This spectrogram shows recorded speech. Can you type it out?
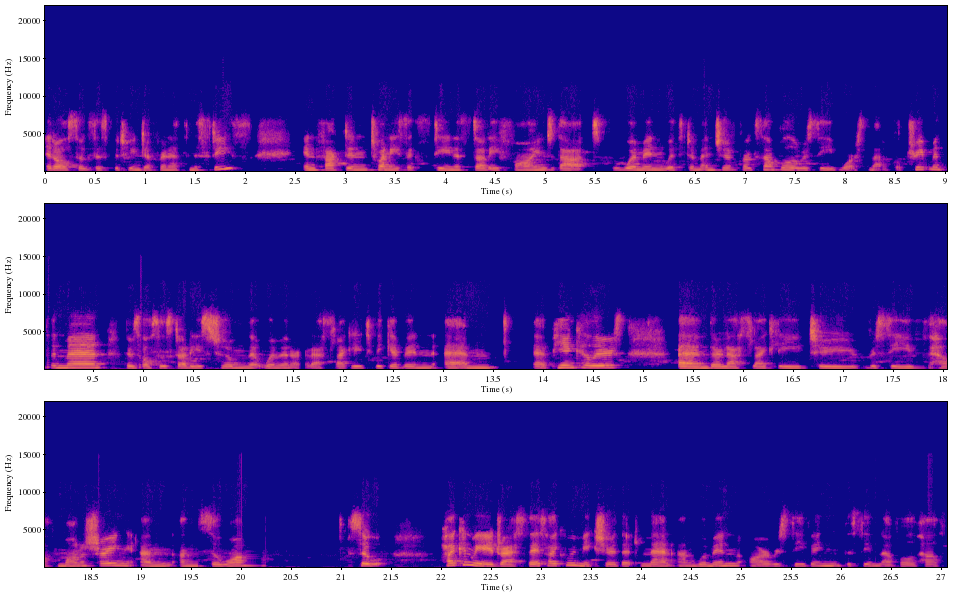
It also exists between different ethnicities. In fact, in 2016, a study found that women with dementia, for example, receive worse medical treatment than men. There's also studies showing that women are less likely to be given um, uh, painkillers and they're less likely to receive health monitoring and, and so on. So, how can we address this? How can we make sure that men and women are receiving the same level of health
